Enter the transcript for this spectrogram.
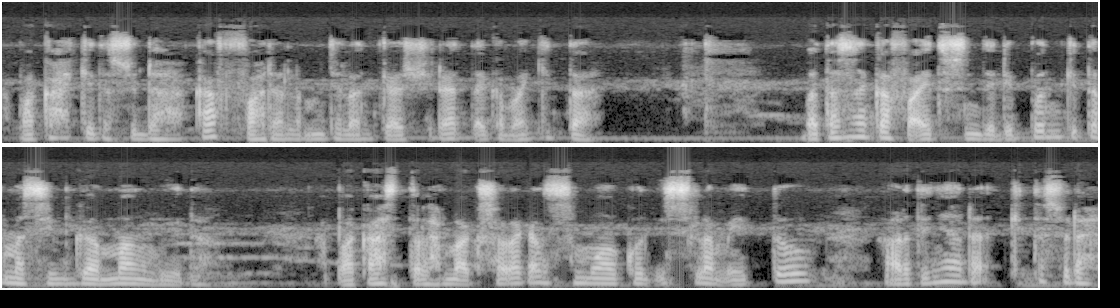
Apakah kita sudah kafah dalam menjalankan syariat agama kita? Batasan kafah itu sendiri pun kita masih gamang begitu. Apakah setelah melaksanakan semua rukun Islam itu artinya ada, kita sudah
